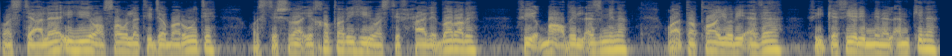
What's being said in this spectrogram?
واستعلائه وصولة جبروته واستشراء خطره واستفحال ضرره في بعض الأزمنة وتطاير أذاه في كثير من الأمكنة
